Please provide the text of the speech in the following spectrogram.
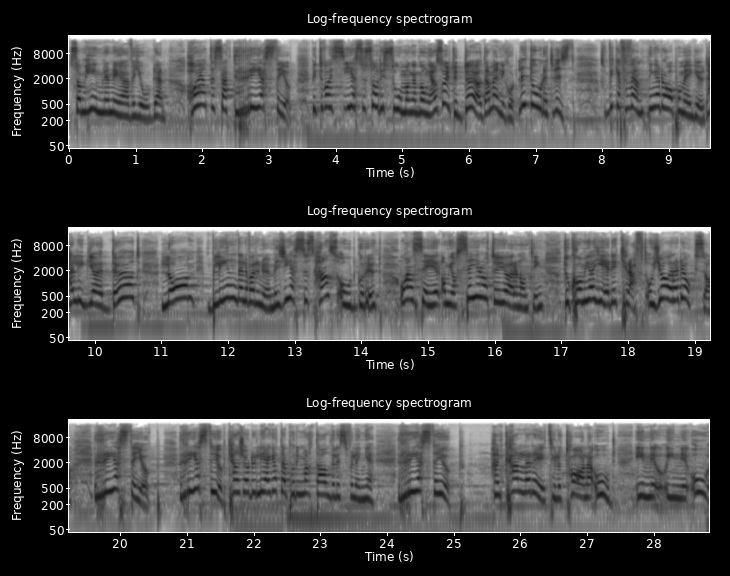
som himlen är över jorden. Har jag inte sagt res dig upp? Vet du vad Jesus sa det så många gånger? Han sa det till döda människor, lite orättvist. Vilka förväntningar du har på mig Gud. Här ligger jag död, lam, blind eller vad det nu är. Men Jesus, hans ord går ut och han säger om jag säger åt dig att göra någonting, då kommer jag ge dig kraft och göra det också. Res dig upp, res dig upp. Kanske har du legat där på din matta alldeles för länge. Res dig upp. Han kallar dig till att tala ord in i, in i o,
